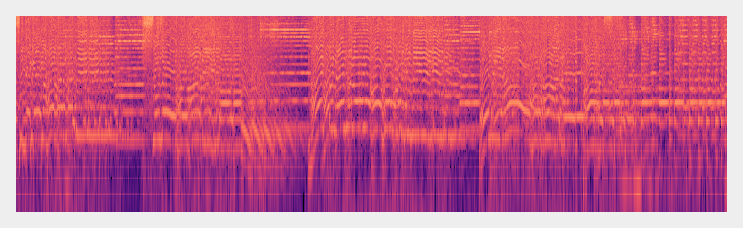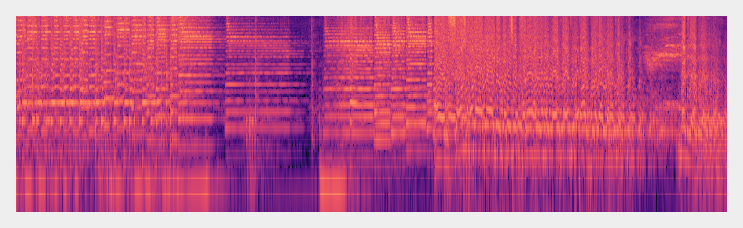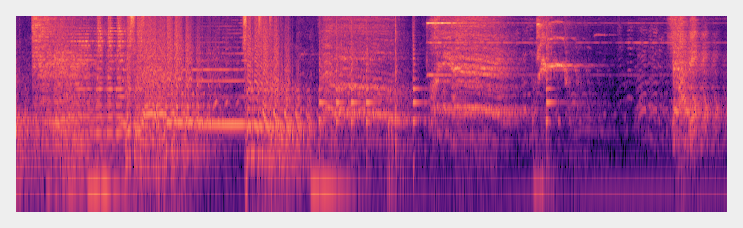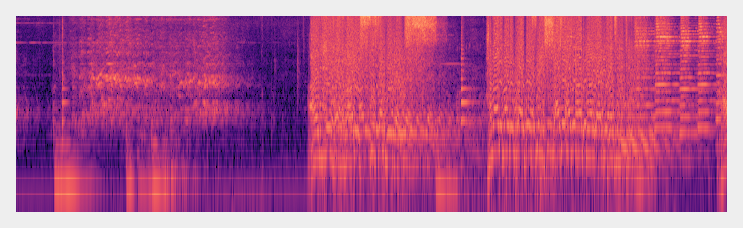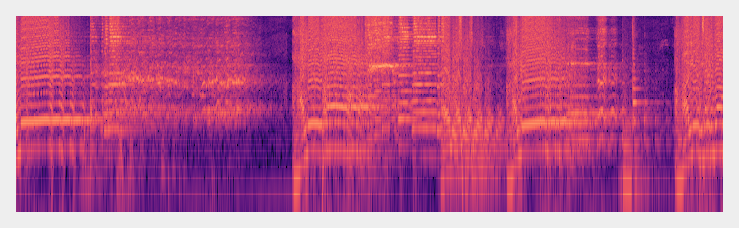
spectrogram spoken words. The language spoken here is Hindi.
इस जगह महामंत्री सुनो हमारी बात। मैं तो तुम्हें बुला रहा हूँ, बिजली। तुम आओ हमारे पास। और सामने आगे आगे बच्चे खड़े हैं बैठ जाए पाल पूजा करके बैठ जाओ। और ये है हमारे सुपर विलेज। हमारे बड़े ब्रदर श्री शादी कुमार जी। हेलो। हेलो जगवा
